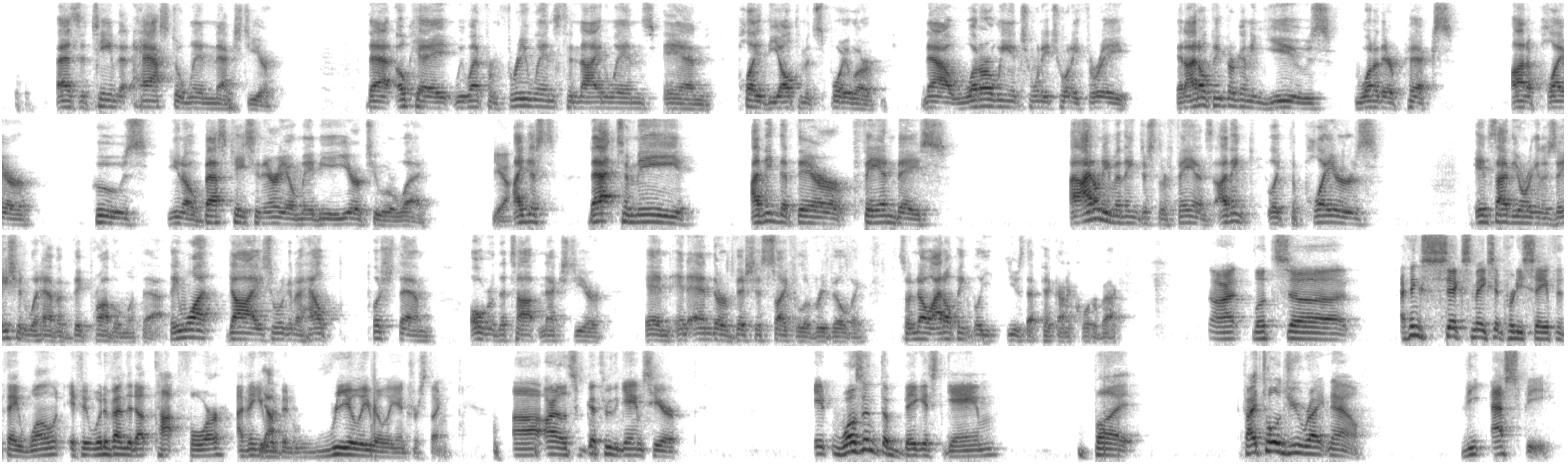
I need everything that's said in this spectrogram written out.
as a team that has to win next year. That, okay, we went from three wins to nine wins and played the ultimate spoiler. Now, what are we in 2023? And I don't think they're going to use one of their picks on a player whose, you know, best case scenario may be a year or two away. Yeah. I just, that to me, I think that their fan base, I don't even think just their fans, I think like the players inside the organization would have a big problem with that. They want guys who are going to help push them over the top next year and and end their vicious cycle of rebuilding. So no, I don't think they'll use that pick on a quarterback. All right, let's uh I think 6 makes it pretty safe that they won't. If it would have ended up top 4, I think it yep. would have been really really interesting. Uh all right, let's get through the games here. It wasn't the biggest game, but if I told you right now, the ESPY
